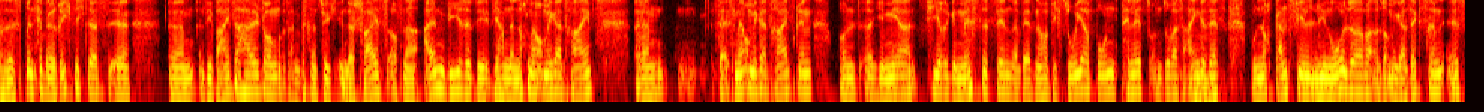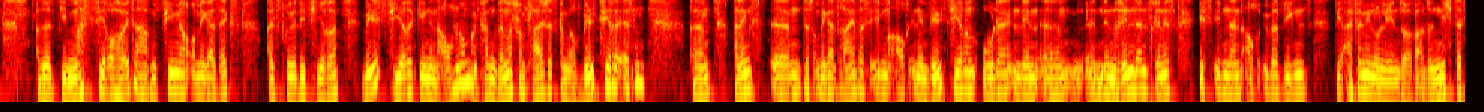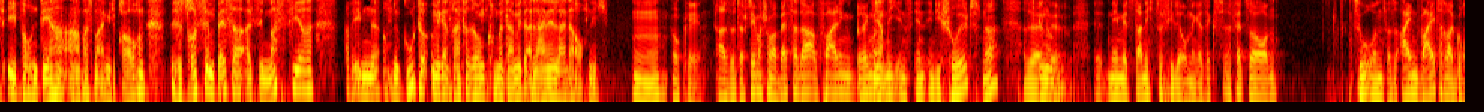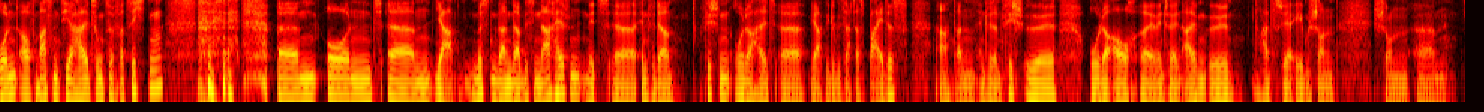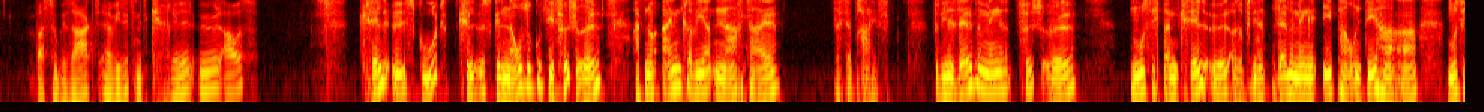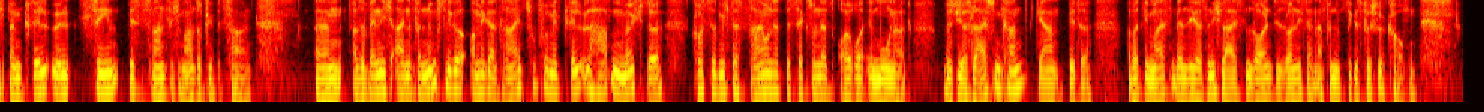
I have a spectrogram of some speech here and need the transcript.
Also es ist prinzipiell richtig, dass äh, ähm, die Weiterhaltung und am besten natürlich in der Schweiz auf einer Almwiese, die, die haben dann noch mehr Omega-3. Ähm, da ist mehr Omega-3 drin und äh, je mehr Tiere gemästet sind, dann werden häufig Sojabohnenpellets und sowas eingesetzt, wo noch ganz viel Linolsäure, also Omega-6 drin ist. Also die Masttiere heute haben viel mehr Omega-6 als früher die Tiere. Wildtiere gingen auch noch. Man kann, wenn man schon Fleisch isst, kann man auch Wildtiere essen. Ähm, allerdings ähm, das Omega-3, was eben auch in den Wildtieren oder in den, ähm, in den Rindern drin ist, ist eben dann auch überwiegend die Alpha-Linolensäure, also nicht das EPA und DHA, was wir eigentlich brauchen. Es ist trotzdem besser als die Masttiere, aber eben auf eine gute Omega-3-Versorgung kommen wir damit alleine leider auch nicht. Mhm, okay, also da stehen wir schon mal besser da. Vor allen Dingen bringen wir uns ja. nicht ins, in, in die Schuld. Ne? Also genau. wir, wir nehmen jetzt da nicht zu viele Omega-6-Fettsäuren zu uns, also ein weiterer Grund auf Massentierhaltung zu verzichten. ähm, und ähm, ja, müssten dann da ein bisschen nachhelfen mit äh, entweder Fischen oder halt, äh, ja, wie du gesagt hast, beides. Ja, dann entweder ein Fischöl oder auch äh, eventuell ein Algenöl. Hattest du ja eben schon, schon ähm, was zu gesagt. Äh, wie sieht's mit Grillöl aus? Grillöl ist gut. Grillöl ist genauso gut wie Fischöl, hat nur einen gravierenden Nachteil, das ist der Preis. Für dieselbe Menge Fischöl muss ich beim Grillöl, also für dieselbe Menge EPA und DHA, muss ich beim Grillöl 10 bis 20 Mal so viel bezahlen. Ähm, also wenn ich eine vernünftige Omega-3-Zufuhr mit Grillöl haben möchte, kostet mich das 300 bis 600 Euro im Monat. Wenn ich das leisten kann, gern, bitte. Aber die meisten, wenn sie das nicht leisten sollen, die sollen sich dann ein vernünftiges Fischöl kaufen.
